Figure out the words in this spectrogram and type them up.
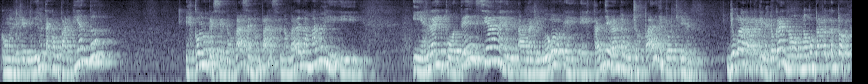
con el que tu hijo está compartiendo, es como que se nos va, se nos va, se nos va de las manos y, y, es la impotencia a la que luego eh, están llegando muchos padres, porque yo por la parte que me toca no, no comparto tanto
